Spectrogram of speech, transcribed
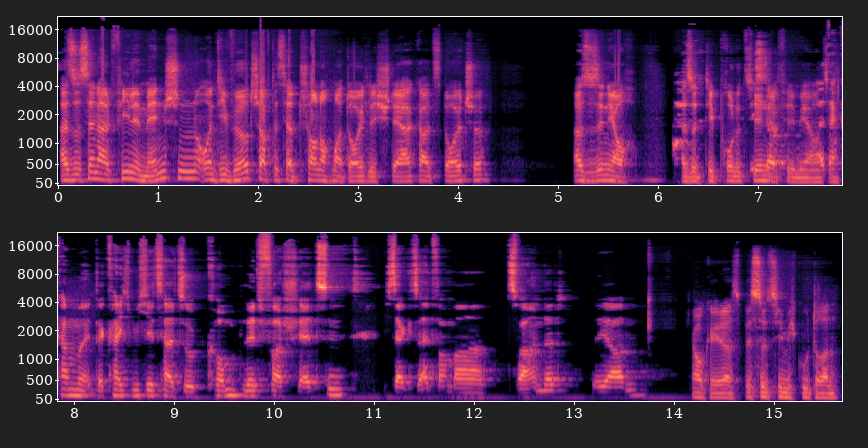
also es sind halt viele Menschen und die Wirtschaft ist ja schon nochmal deutlich stärker als Deutsche. Also sind ja auch, also die produzieren ja viel mehr. Und da, kann man, da kann ich mich jetzt halt so komplett verschätzen. Ich sage jetzt einfach mal 200 Milliarden. Okay, das bist du ziemlich gut dran.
